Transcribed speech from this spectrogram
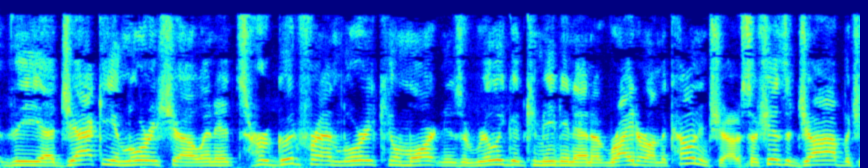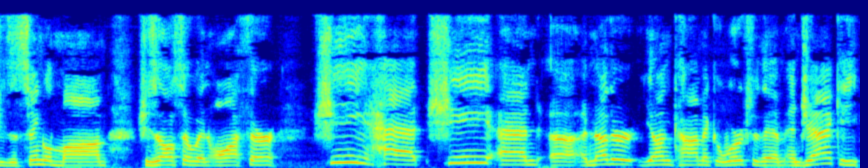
the uh, Jackie and Laurie Show. And it's her good friend Laurie Kilmartin, who's a really good comedian and a writer on the Conan Show. So she has a job, but she's a single mom. She's also an author. She had she and uh, another young comic who works with them, and Jackie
